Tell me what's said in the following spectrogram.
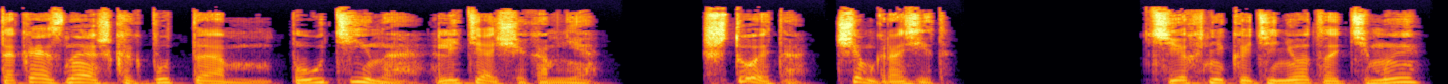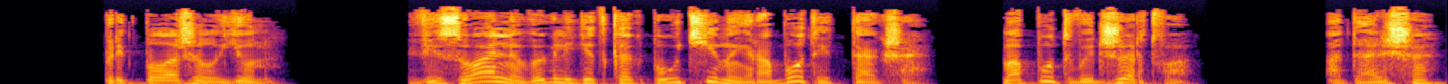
Такая, знаешь, как будто паутина, летящая ко мне. Что это? Чем грозит? Техника тенета тьмы, предположил Юн. Визуально выглядит как паутина и работает так же. Опутывает жертву. А дальше?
